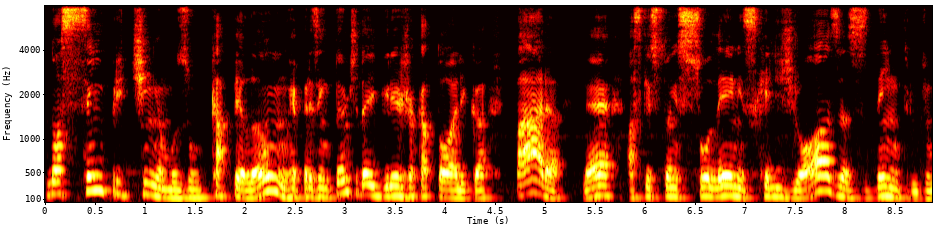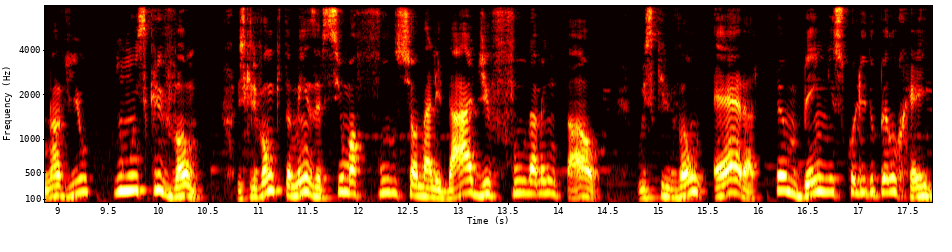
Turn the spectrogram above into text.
nós sempre tínhamos um capelão, um representante da Igreja Católica para né, as questões solenes religiosas dentro de um navio, um escrivão. O escrivão que também exercia uma funcionalidade fundamental. O escrivão era também escolhido pelo rei.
